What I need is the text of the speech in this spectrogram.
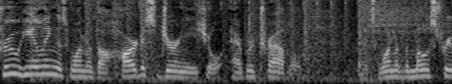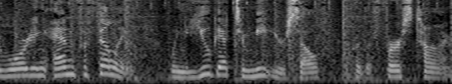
True healing is one of the hardest journeys you'll ever travel, but it's one of the most rewarding and fulfilling when you get to meet yourself for the first time.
